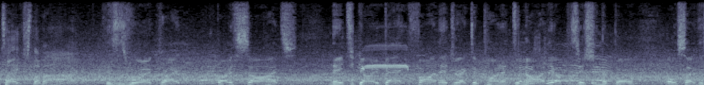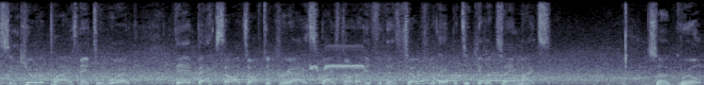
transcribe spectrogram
takes the mark. This is work rate. Both sides need to go back, find their direct opponent, deny the opposition the ball. Also, the St Kilda players need to work their backsides off to create space not only for themselves but their particular teammates. So Gwilt,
